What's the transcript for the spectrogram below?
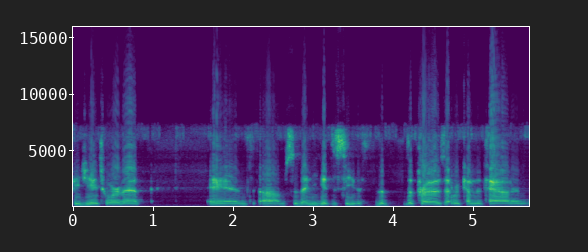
PGA Tour event. And um, so then you get to see the, the, the pros that would come to town and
